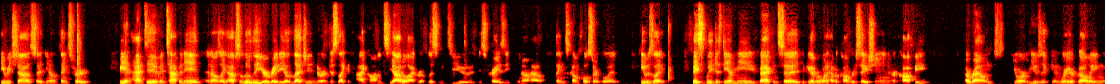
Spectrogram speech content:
He reached out, said, you know, thanks for being active and tapping in. And I was like, absolutely, you're a radio legend or just like an icon in Seattle. I grew up listening to you. It's crazy, you know, how things come full circle. And he was like, basically just DM me back and said, if you ever want to have a conversation or coffee around your music and where you're going,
